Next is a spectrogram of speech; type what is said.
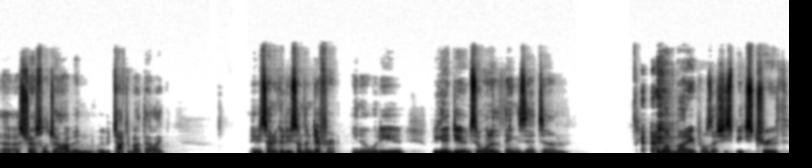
a, a stressful job and we've talked about that like maybe it's time to go do something different. You know what are you what are you going to do? And so one of the things that um I love about April is that she speaks truth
